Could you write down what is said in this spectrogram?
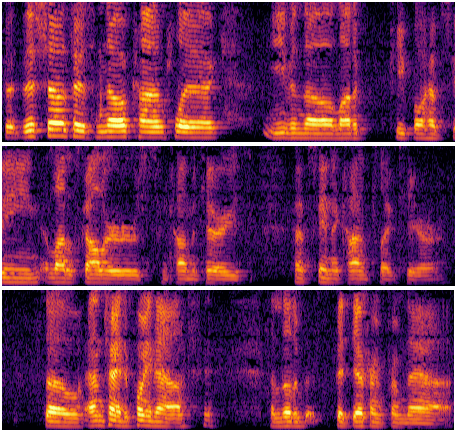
but this shows there's no conflict, even though a lot of people have seen, a lot of scholars and commentaries have seen a conflict here. So I'm trying to point out a little bit, bit different from that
